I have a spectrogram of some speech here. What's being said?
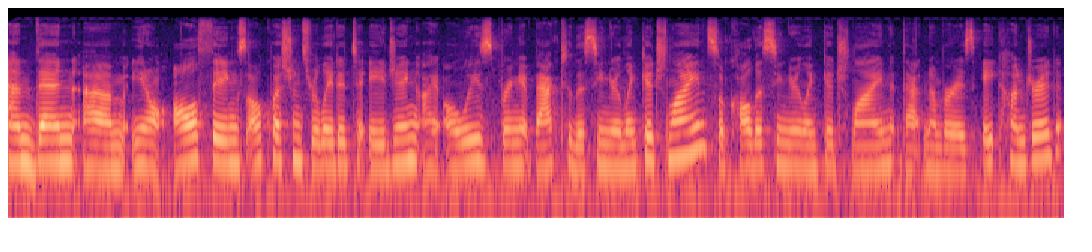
And then, um, you know, all things, all questions related to aging, I always bring it back to the senior linkage line. So call the senior linkage line. That number is 800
